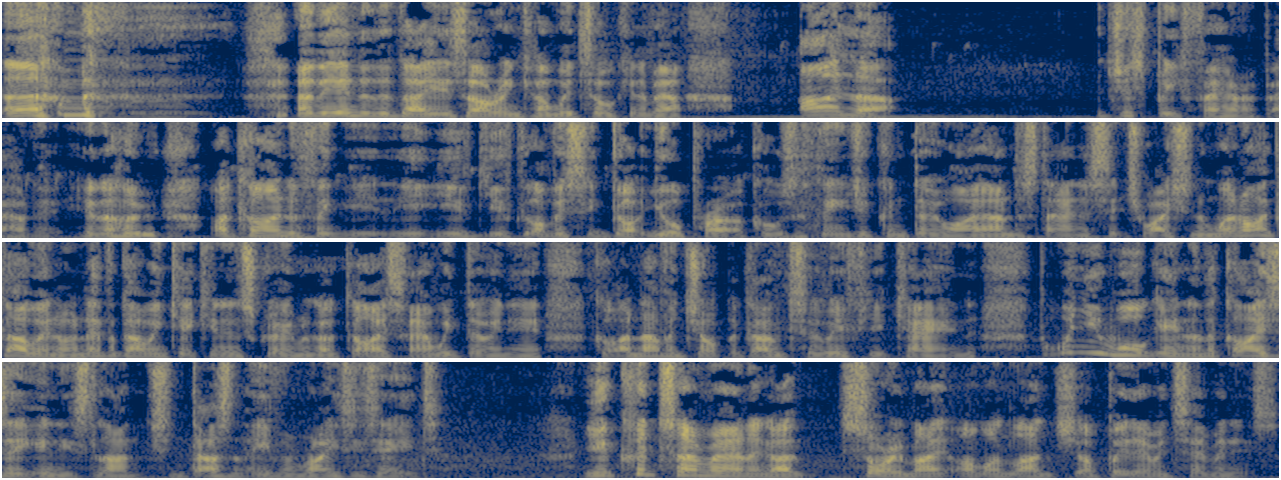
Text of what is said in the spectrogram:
Um, at the end of the day, it's our income we're talking about. I look, just be fair about it. You know, I kind of think you, have you've obviously got your protocols, the things you can do. I understand the situation, and when I go in, I never go in kicking and screaming. I go, guys, how we doing here? Got another job to go to if you can. But when you walk in and the guy's eating his lunch and doesn't even raise his head, you could turn around and go, "Sorry, mate, I'm on lunch. I'll be there in ten minutes."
